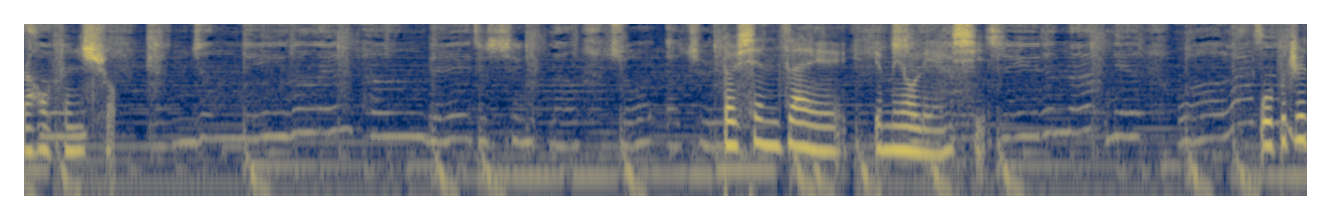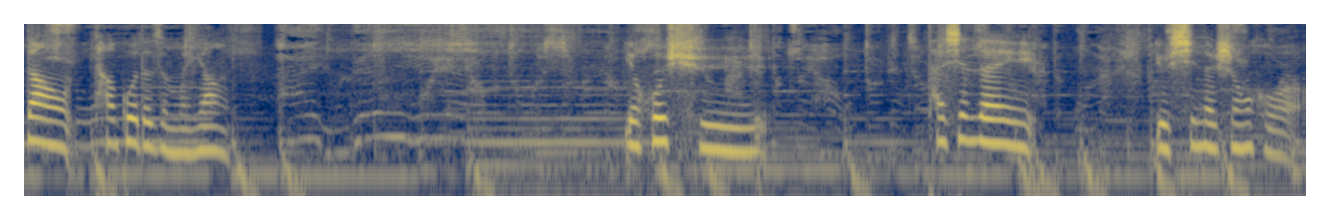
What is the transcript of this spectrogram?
然后分手，到现在也没有联系。我不知道他过得怎么样，也或许他现在有新的生活，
